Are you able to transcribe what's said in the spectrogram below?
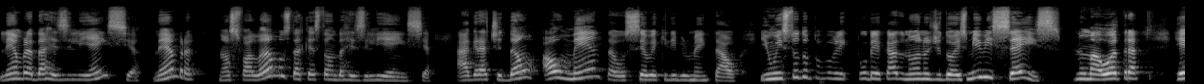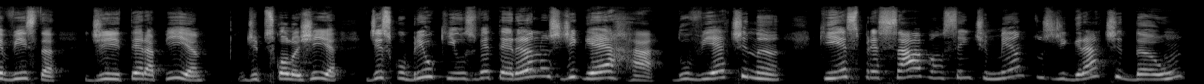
Lembra da resiliência? Lembra? Nós falamos da questão da resiliência. A gratidão aumenta o seu equilíbrio mental. E um estudo publicado no ano de 2006, numa outra revista de terapia, de psicologia, descobriu que os veteranos de guerra do Vietnã que expressavam sentimentos de gratidão,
